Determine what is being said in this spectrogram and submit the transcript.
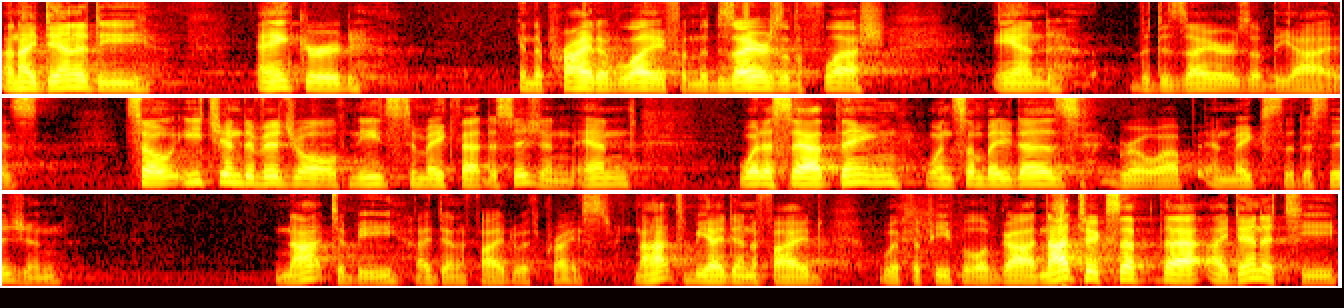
an identity anchored in the pride of life and the desires of the flesh and the desires of the eyes. So each individual needs to make that decision. And what a sad thing when somebody does grow up and makes the decision not to be identified with Christ, not to be identified with the people of God, not to accept that identity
